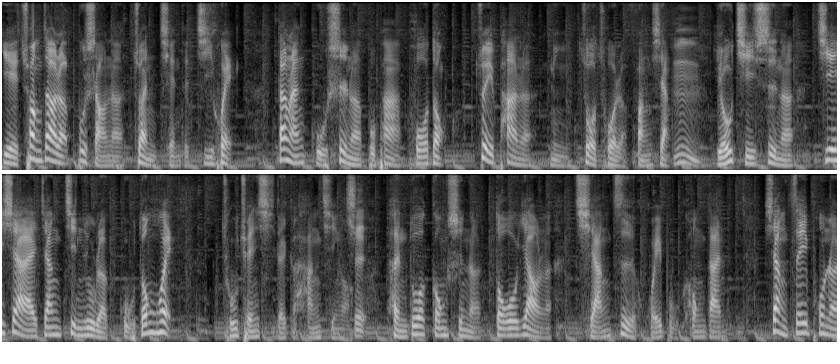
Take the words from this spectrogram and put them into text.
也创造了不少呢赚钱的机会。当然，股市呢不怕波动，最怕呢你做错了方向。嗯，尤其是呢接下来将进入了股东会除权息的一个行情哦，是很多公司呢都要呢强制回补空单。像这一波呢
